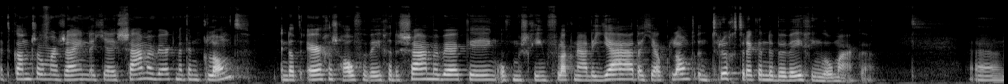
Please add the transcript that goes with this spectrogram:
Het kan zomaar zijn dat jij samenwerkt met een klant en dat ergens halverwege de samenwerking of misschien vlak na de ja, dat jouw klant een terugtrekkende beweging wil maken. Ehm,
